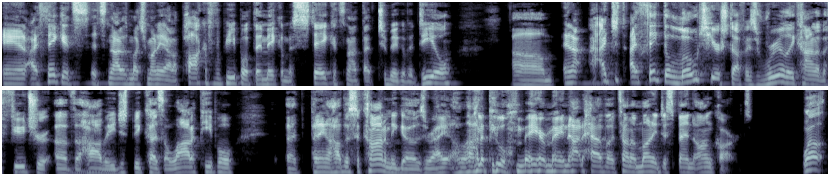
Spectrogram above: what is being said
and I think it's it's not as much money out of pocket for people. If they make a mistake, it's not that too big of a deal. Um, and I, I, just I think the low tier stuff is really kind of the future of the hobby, just because a lot of people, uh, depending on how this economy goes, right, a lot of people may or may not have a ton of money to spend on cards. Well,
